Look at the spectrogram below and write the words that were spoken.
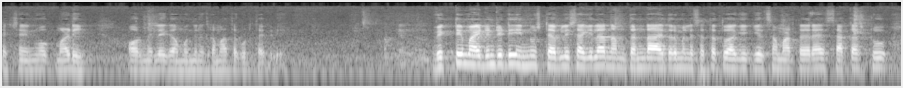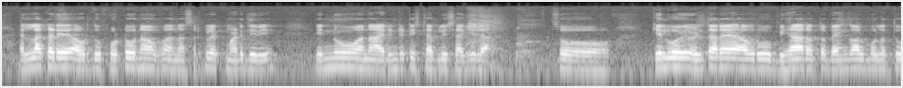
ಸೆಕ್ಷನ್ ಇನ್ವೋಕ್ ಮಾಡಿ, ಅವ್ರ ಮೇಲೆ ಈಗ ಮುಂದಿನ ಕ್ರಮ ತಗೊಡ್ತಾ ಇದ್ದೀವಿ. ವಿಕ್ಟಿಮ್ ಐಡೆಂಟಿಟಿ ಇನ್ನೂ ಸ್ಟಾಬ್ಲಿಷ್ ಆಗಿಲ್ಲ. ನಮ್ಮ ತಂಡ ಇದರ ಮೇಲೆ ಸತತವಾಗಿ ಕೆಲಸ ಮಾಡ್ತಾಯಿದ್ದಾರೆ ಸಾಕಷ್ಟು ಎಲ್ಲ ಕಡೆ ಅವ್ರದ್ದು ಫೋಟೋ ನಾವು ಸರ್ಕ್ಯುಲೇಟ್ ಮಾಡಿದ್ದೀವಿ. ಇನ್ನೂ ಐಡೆಂಟಿಟಿ ಸ್ಟಾಬ್ಲಿಷ್ ಆಗಿಲ್ಲ. ಸೊ ಕೆಲವು ಹೇಳ್ತಾರೆ, ಅವರು ಬಿಹಾರ್ ಅಥವಾ ಬೆಂಗಾಲ್ ಮೂಲತು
